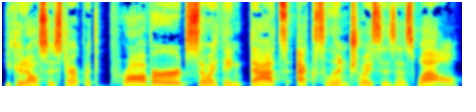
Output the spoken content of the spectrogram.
You could also start with Proverbs. So I think that's excellent choices as well.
